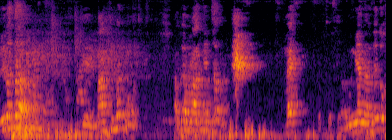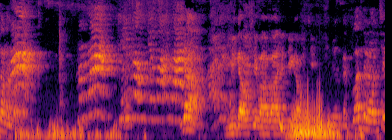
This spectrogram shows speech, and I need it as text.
हिराचा. हे मागची बरं का मग. आपल्या मागचीचं. हाय. नेणार नाही दुकानात. या. मी गावचे बाबा आले मी गावचे कोणत्या गावचे?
